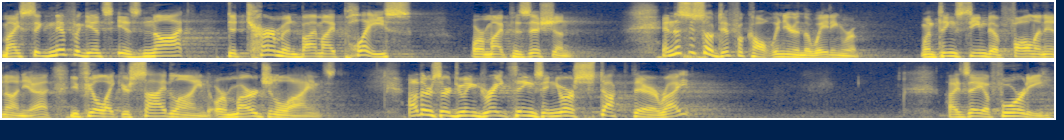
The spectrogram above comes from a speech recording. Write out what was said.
My significance is not determined by my place or my position. And this is so difficult when you're in the waiting room, when things seem to have fallen in on you. You feel like you're sidelined or marginalized. Others are doing great things and you're stuck there, right? Isaiah 40,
